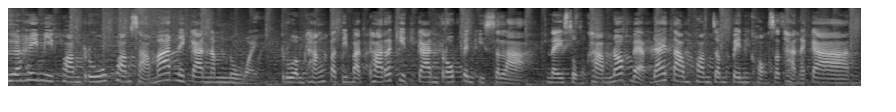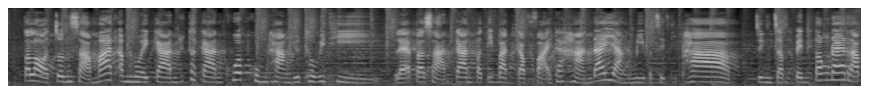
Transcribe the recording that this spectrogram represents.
พื่อให้มีความรู้ความสามารถในการนำหน่วย รวมทั้งปฏิบัติภารกิจการรบเป็นอิสระ ในสงครามนอกแบบได้ตามความจำเป็นของสถานการณ์ ตลอดจนสามารถอำนวยการยุทธการควบคุมทางยุทธวิธี และประสานการปฏิบัติกับฝ่ายทหารได้อย่างมีประสิทธิภาพ จึงจำเป็นต้องได้รับ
